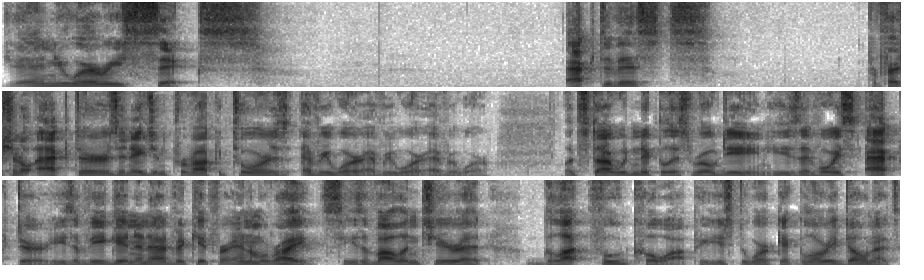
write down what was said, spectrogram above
January 6. Activists, professional actors, and agent provocateurs everywhere, everywhere, everywhere. Let's start with Nicholas Rodean. He's a voice actor. He's a vegan and advocate for animal rights. He's a volunteer at Glut Food Co-op. He used to work at Glory Donuts.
